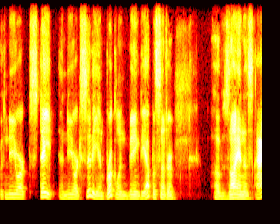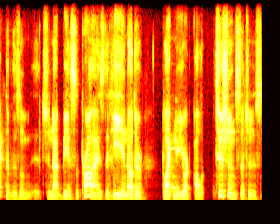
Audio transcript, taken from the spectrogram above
with New York State and New York City, and Brooklyn being the epicenter of Zionist activism, it should not be a surprise that he and other Black New York politicians, such as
